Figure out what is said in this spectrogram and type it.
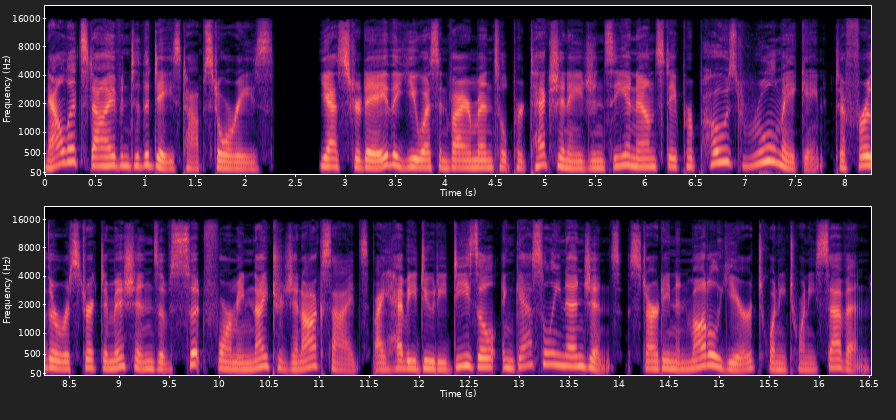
Now let's dive into the day's top stories. Yesterday, the U.S. Environmental Protection Agency announced a proposed rulemaking to further restrict emissions of soot forming nitrogen oxides by heavy duty diesel and gasoline engines starting in model year 2027.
